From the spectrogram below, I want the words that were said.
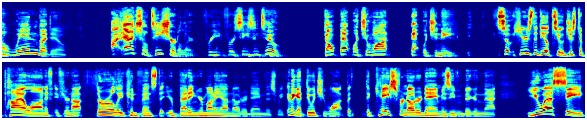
to win, I but do. I, actual t-shirt alert for for season two. Don't bet what you want, bet what you need. So here's the deal, too, just to pile on if, if you're not thoroughly convinced that you're betting your money on Notre Dame this week. And again, do what you want. But the case for Notre Dame is even bigger than that. USC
